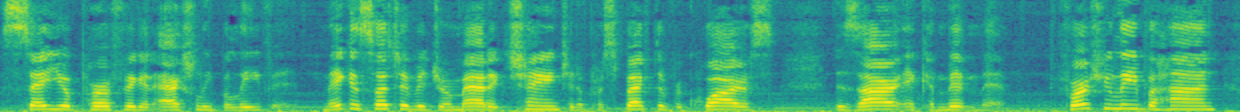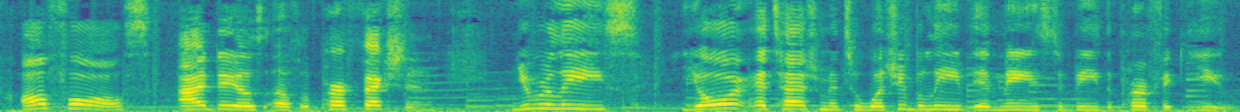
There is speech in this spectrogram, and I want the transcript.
say you're perfect, and actually believe it. Making such of a dramatic change in a perspective requires desire and commitment. First, you leave behind all false ideals of perfection. You release your attachment to what you believe it means to be the perfect you.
